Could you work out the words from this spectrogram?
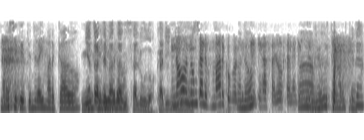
No sé qué tener ahí marcado. en Mientras este te libro. mandan saludos, cariños. No, nunca los marco porque ¿Ah, no? es, es azarosa la lectura. Ah, me gusta, me gusta. Mira,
